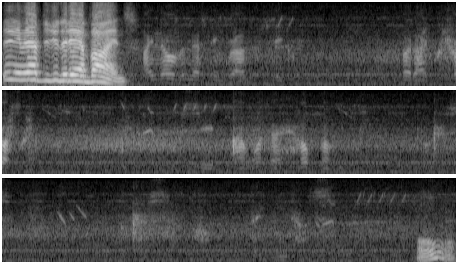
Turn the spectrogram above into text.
Didn't even have to do the damn vines. I know the nesting grounds are secret, but I trust them. See, I want to help them because, because they need us. Oh.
